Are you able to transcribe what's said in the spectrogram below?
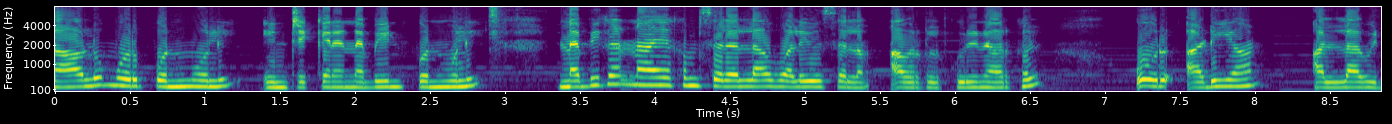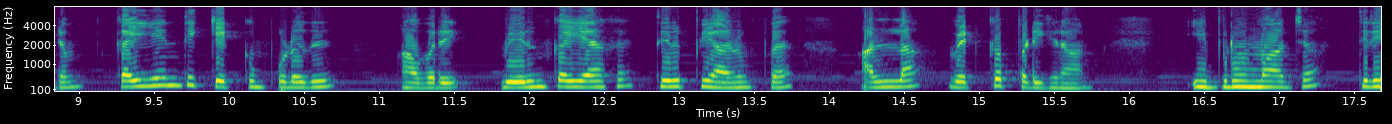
நாளும் ஒரு பொன்மொழி இன்றைக்கென நபியின் பொன்மொழி. நபிகள் நாயகம் செல்லல்லா வளைவு செல்லம் அவர்கள் கூறினார்கள் ஒரு அடியான் அல்லாவிடம் கையேந்தி கேட்கும் பொழுது அவரை வெறுங்கையாக திருப்பி அனுப்ப அல்லாஹ் வெட்கப்படுகிறான். இப்னு மாஜா த்ரீ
